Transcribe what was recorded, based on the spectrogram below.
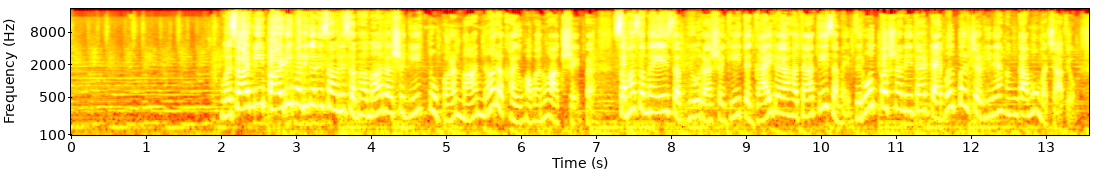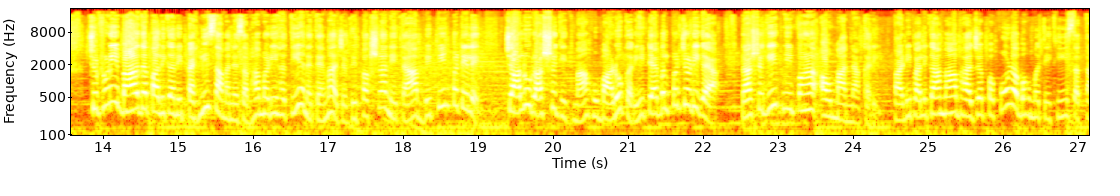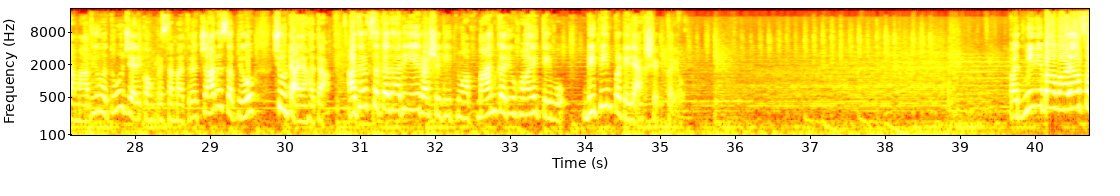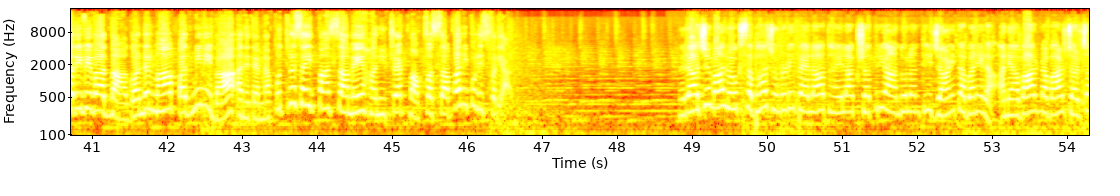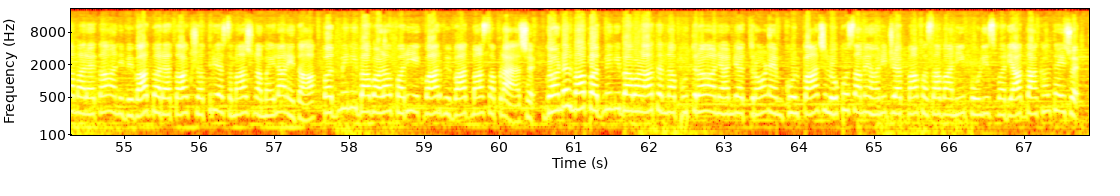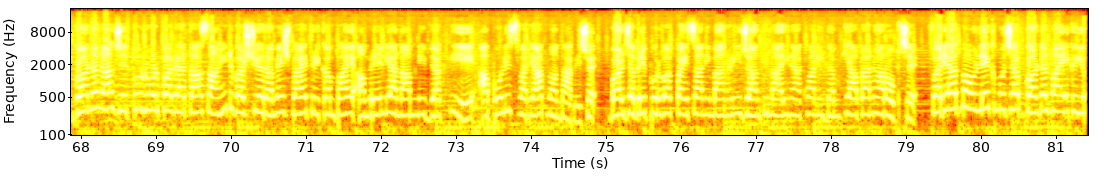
વલસાડની પારડી પાલિકાની સામાન્ય સભામાં રાષ્ટ્રગીતનું પણ માન ન રખાયું હોવાનો આક્ષેપ. સભા સમયે સભ્યો રાષ્ટ્રગીત ગાઈ રહ્યા હતા. તે સમયે વિરોધ પક્ષના નેતા ટેબલ પર ચઢીને હંગામો મચાવ્યો. ચૂંટણી બાદ પાલિકાની પહેલી સામાન્ય સભા મળી હતી અને તેમજ વિપક્ષના નેતા બિપિન પટેલે ચાલુ રાષ્ટ્રગીતમાં હોબાળો કરી ટેબલ પર ચડી ગયા. રાષ્ટ્રગીતની પણ અવમાનના કરી. પાલિકામાં ભાજપ પૂર્ણ બહુમતીથી સત્તામાં આવ્યું હતું, જ્યારે કોંગ્રેસના માત્ર ચાર સભ્યો ચૂંટાયા હતા. આ તરફ સત્તાધારીએ રાષ્ટ્રગીતનું અપમાન કર્યું હોય તેવો બિપિન પટેલે આક્ષેપ કર્યો. પદ્મિનીબા વાળા ફરી વિવાદમાં, ગોંડલમાં પદ્મિનીબા અને તેમના પુત્ર સહિત પાંચ સામે હની ટ્રેપમાં ફસાવવાની પોલીસ ફરિયાદ. રાજ્યમાં લોકસભા ચૂંટણી પહેલા થયેલા ક્ષત્રિય આંદોલનથી જાણીતા બનેલા અને અવારનવાર ચર્ચામાં રહેતા અને વિવાદમાં રહેતા ક્ષત્રિય સમાજના મહિલા નેતા પદ્મિની બાવાળા ફરી એકવાર વિવાદમાં સપડાયા છે. ગોંડલમાં પદ્મિની બાવાળા, તેમના પુત્ર અને અન્ય ત્રણ એમ કુલ પાંચ લોકો સામે હની ટ્રેપમાં ફસાવાની પોલીસ ફરિયાદ દાખલ થઈ છે. ગોંડલના જેતપુર રોડ પર રહેતા સાહીઠ વર્ષીય રમેશભાઈ ત્રિકમભાઈ અમરેલિયા નામની વ્યક્તિએ આ પોલીસ ફરિયાદ નોંધાવી છે. બળજબરીપૂર્વક પૈસાની માંગણી, જાનથી મારી નાખવાની ધમકી આપવાનો આરોપ છે ફરિયાદમાં ઉલ્લેખ મુજબ ગોંડલમાં એક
